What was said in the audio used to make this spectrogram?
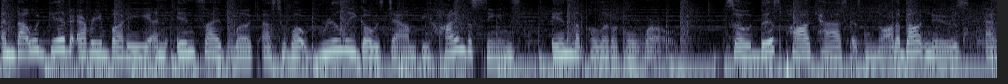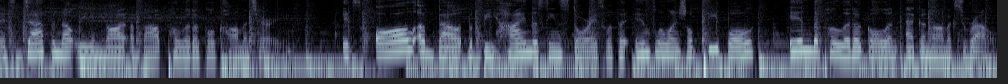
and that would give everybody an inside look as to what really goes down behind the scenes in the political world. So, this podcast is not about news, and it's definitely not about political commentary. It's all about the behind the scenes stories with the influential people in the political and economics realm.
